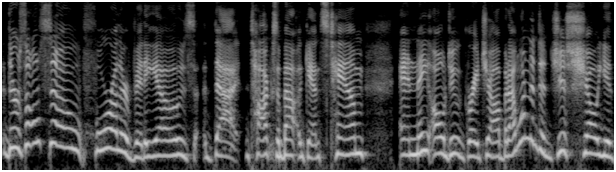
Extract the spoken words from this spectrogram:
there's also four other videos that talks about against him and they all do a great job but i wanted to just show you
